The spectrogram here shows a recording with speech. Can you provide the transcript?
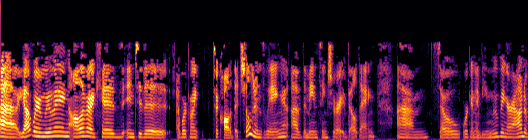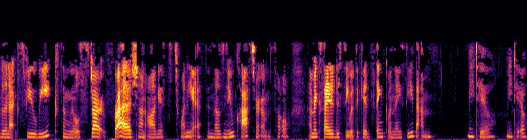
Uh yeah, we're moving all of our kids into the we're going to call it the children's wing of the main sanctuary building. Um, so we're going to be moving around over the next few weeks and we'll start fresh on August 20th in those new classrooms. So I'm excited to see what the kids think when they see them. Me too. Me too.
